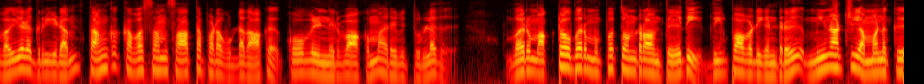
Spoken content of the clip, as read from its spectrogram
வைர கிரீடம் தங்க கவசம் சாத்தப்பட உள்ளதாக கோவில் நிர்வாகம் அறிவித்துள்ளது. வரும் அக்டோபர் முப்பத்தொன்றாம் தேதி தீபாவளியன்று மீனாட்சி அம்மனுக்கு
